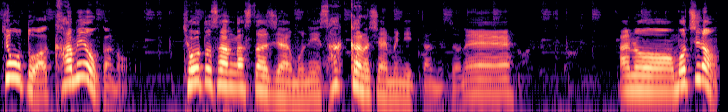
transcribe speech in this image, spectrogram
京都は亀岡の京都サンガスタジアムにサッカーの試合見に行ったんですよね。あのもちろん、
